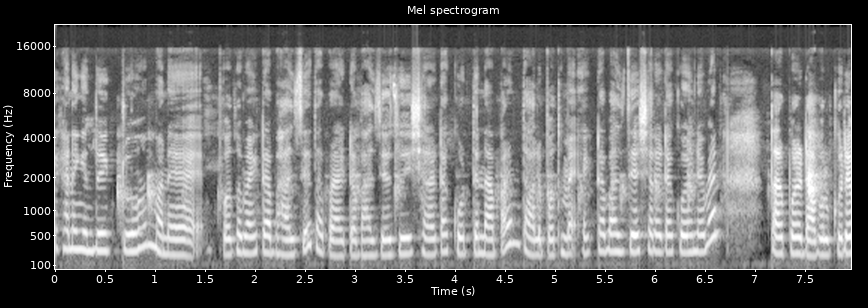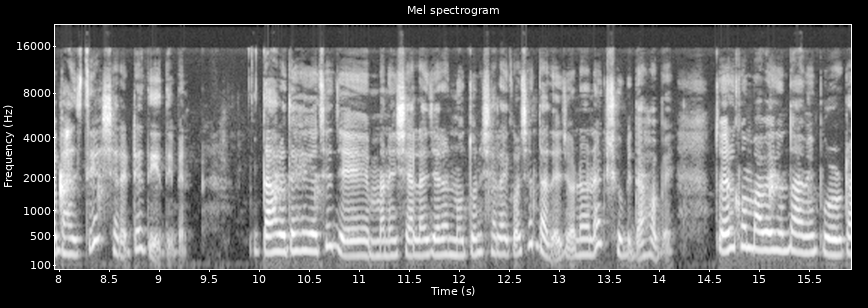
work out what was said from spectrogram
এখানে কিন্তু একটু মানে প্রথমে একটা ভাজ দিয়ে, তারপর একটা ভাজ দিয়ে যদি সেলাইটা করতে না পারেন, তাহলে প্রথমে একটা ভাজ দিয়ে সেলাইটা করে নেবেন, তারপরে ডাবল করে ভাজ দিয়ে সেলাইটা দিয়ে দিবেন। তাহলে দেখা গেছে যে মানে সেলাই যারা নতুন সেলাই করছেন তাদের জন্য অনেক সুবিধা হবে। তো এরকমভাবে কিন্তু আমি পুরোটা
